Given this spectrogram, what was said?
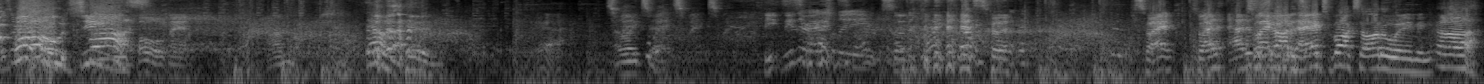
Oh jeez. Oh man. That was good. Yeah. I like that. Swag, swag. These, these are actually so, swag, swag, swag. How does swag it- God, it's Xbox auto aiming. Ah.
